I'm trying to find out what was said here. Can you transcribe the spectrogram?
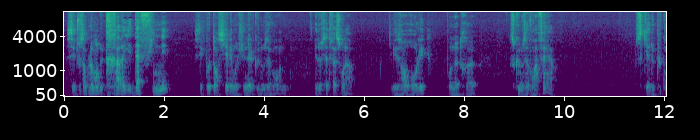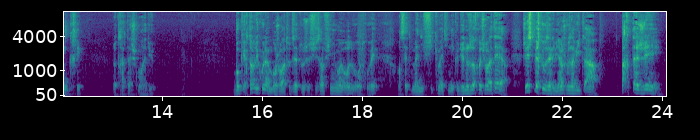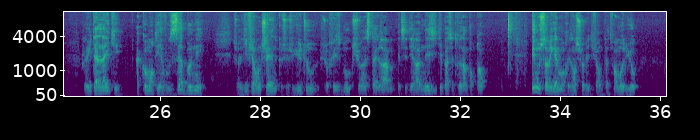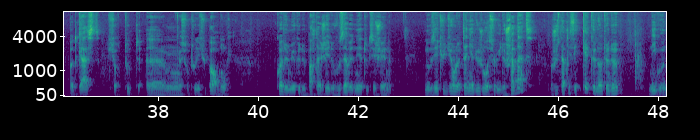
c'est tout simplement de travailler, d'affiner ces potentiels émotionnels que nous avons en nous. Et de cette façon-là, les enrôler pour notre, euh, ce que nous avons à faire, ce qu'il y a de plus concret, notre attachement à Dieu. Bokertov les bonjour à toutes et à tous, je suis infiniment heureux de vous retrouver en cette magnifique matinée que Dieu nous offre sur la terre. J'espère que vous allez bien, je vous invite à partager, je vous invite à liker, à commenter, à vous abonner sur les différentes chaînes, que ce soit YouTube, sur Facebook, sur Instagram, etc. N'hésitez pas, c'est très important. Et nous sommes également présents sur les différentes plateformes audio, podcast, sur, euh, tous les supports. Donc, quoi de mieux que de partager et de vous abonner à toutes ces chaînes? Nous étudions le Tania du jour et celui de Shabbat, juste après ces quelques notes de Nigun.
